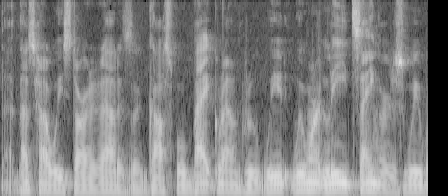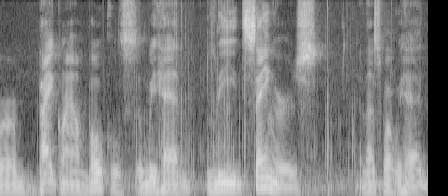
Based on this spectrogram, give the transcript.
that's how we started out as a gospel background group. We we weren't lead singers. We were background vocals, and we had lead singers, and that's why we had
